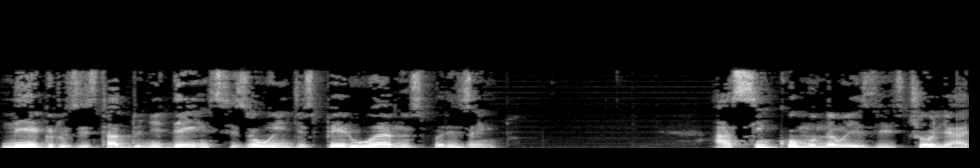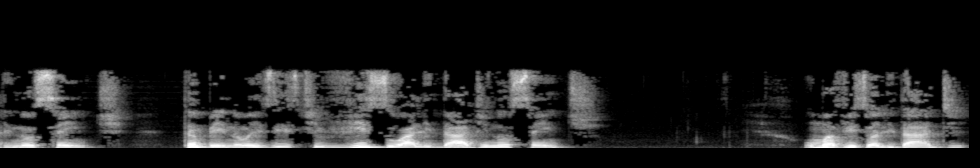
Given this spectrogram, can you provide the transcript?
negros estadunidenses ou índios peruanos, por exemplo. Assim como não existe olhar inocente, também não existe visualidade inocente. Uma visualidade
